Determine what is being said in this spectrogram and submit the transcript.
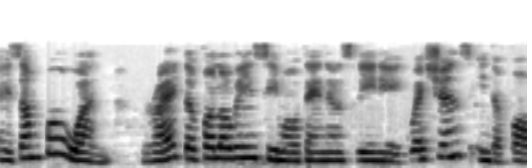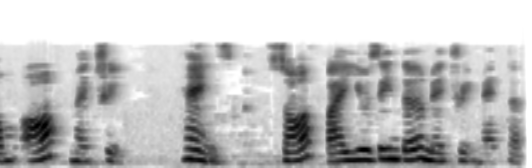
Example 1. Write the following simultaneous linear equations in the form of matrix. Hence, solve by using the matrix method.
